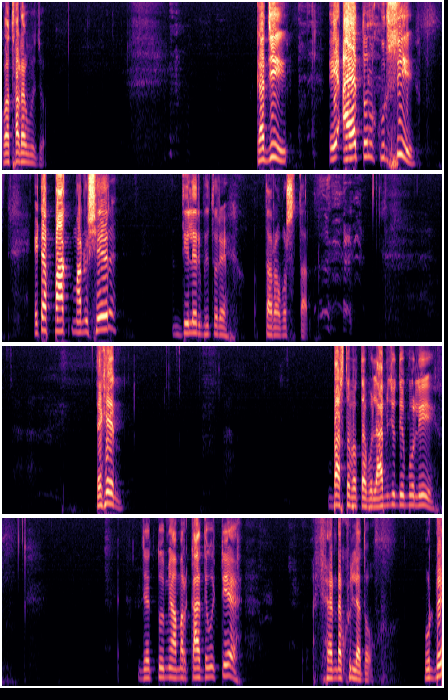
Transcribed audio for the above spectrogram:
কথাটা বুঝো। কাজী, এই আয়াতুল কুরসি, এটা পাক মানুষের দিলের ভিতরে তার অবস্থান দেখেন, বাস্তবতা বলি, আমি যদি বলি যে তুমি আমার কাঁধে উঠে ফ্যানটা খুলে দাও, উঠবে?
